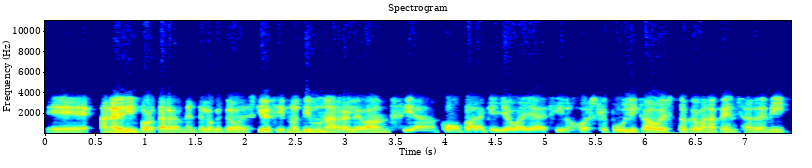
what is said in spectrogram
Eh, a nadie le importa realmente lo que tú haces. Quiero decir, no tiene una relevancia como para que yo vaya a decir, jo, es que he publicado esto, que van a pensar de mí.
